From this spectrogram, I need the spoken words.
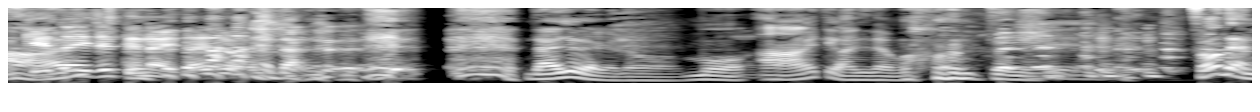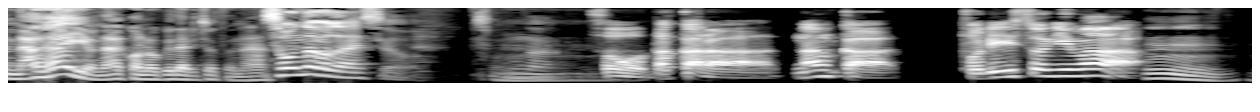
あ 携帯いじってない大丈夫 大丈夫大丈夫だけど、もう、あーいって感じだもん、本当に。そうだよ、長いよな、このくだりちょっとな。そんなことないですよ。そんな。そう、だから、なんか、取り急ぎは、うん。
